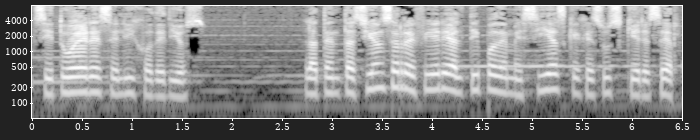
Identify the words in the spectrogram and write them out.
Si tú eres el Hijo de Dios. La tentación se refiere al tipo de Mesías que Jesús quiere ser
